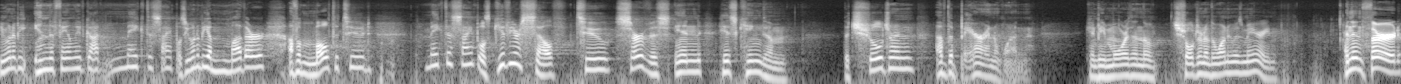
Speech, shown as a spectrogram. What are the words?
You want to be in the family of God? Make disciples. You want to be a mother of a multitude? Make disciples. Give yourself to service in his kingdom. The children of the barren one can be more than the children of the one who is married. And then, third,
